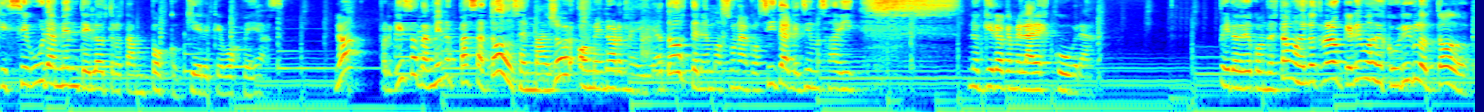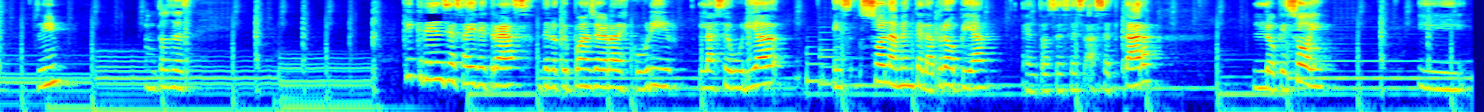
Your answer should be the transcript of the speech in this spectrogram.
que seguramente el otro tampoco quiere que vos veas, ¿no? Porque eso también nos pasa a todos en mayor o menor medida. Todos tenemos una cosita que decimos ahí, no quiero que me la descubra. Pero de cuando estamos del otro lado queremos descubrirlo todo, ¿sí? Entonces, ¿qué creencias hay detrás de lo que puedan llegar a descubrir? La seguridad es solamente la propia, entonces es aceptar lo que soy y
